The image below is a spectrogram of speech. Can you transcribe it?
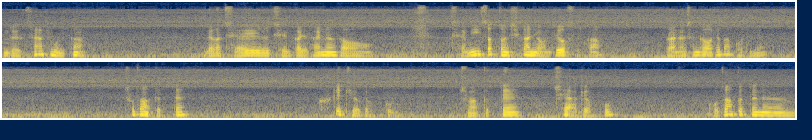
근데 생각해보니까 내가 제일 지금까지 살면서 재미있었던 시간이 언제였을까? 라는 생각을 해봤거든요. 초등학교 때 크게 기억이 없고, 중학교 때 최악이었고, 고등학교 때는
